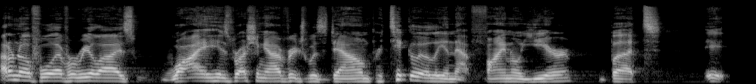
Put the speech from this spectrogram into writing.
I don't know if we'll ever realize why his rushing average was down, particularly in that final year, but it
